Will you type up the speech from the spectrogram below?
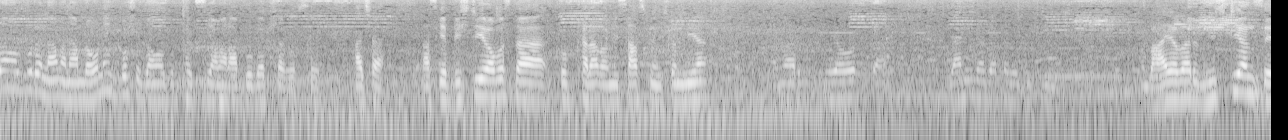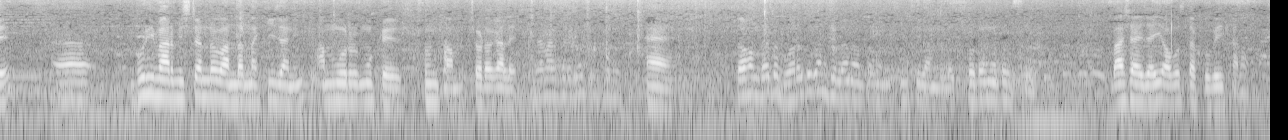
জামালপুরে না মানে আমরা অনেক বছর জামালপুর থাকছি আমার আব্বু ব্যবসা করছে। আচ্ছা আজকে বৃষ্টির অবস্থা খুব খারাপ আমি সাসপেনশন নিয়ে আমার এই অবস্থা জানি না দেখা। ভাই আবার মিষ্টি আনছে। আহ, বুড়িমার মিষ্টান্ন ভান্ডার না কি জানি আম্মুর মুখে শুনতাম ছোটকালে। হ্যাঁ। তখন তো বড় দোকান ছিল না তখন কিনছিলাম বলে ছোট মোটো ছিল। বাসায় যাই অবস্থা খুবই খারাপ।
